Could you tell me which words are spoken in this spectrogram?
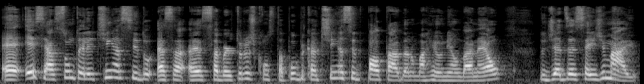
É, esse assunto, ele tinha sido, essa, essa abertura de consulta pública tinha sido pautada numa reunião da ANEL do dia 16 de maio.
